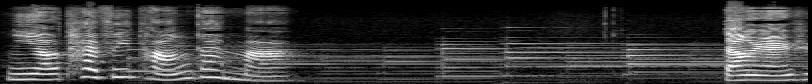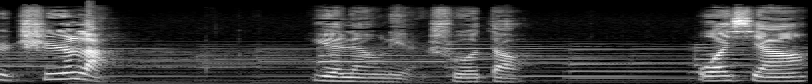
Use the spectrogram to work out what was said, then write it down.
你要太妃糖干嘛？当然是吃了，月亮脸说道：“我想，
